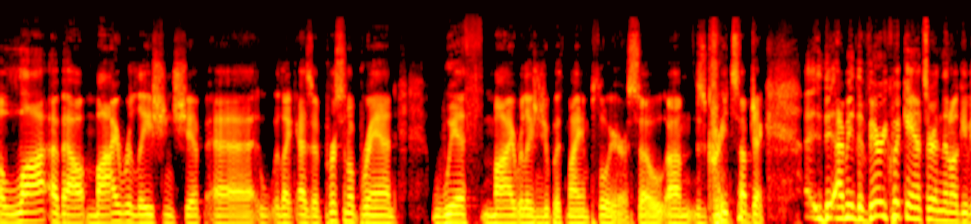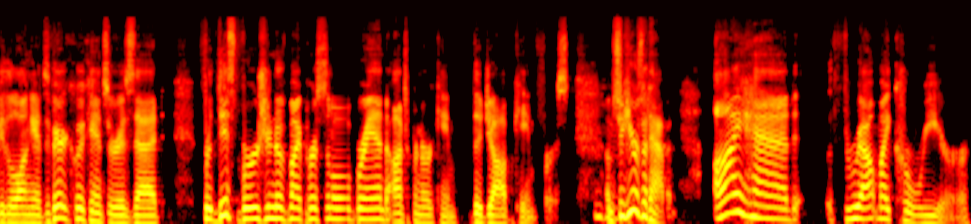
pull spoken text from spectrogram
a lot about my relationship, uh, like as a personal brand, with my relationship with my employer. So um, it's a great subject. Uh, I mean, the very quick answer, and then I'll give you the long answer. The very quick answer is that for this version of my personal brand, entrepreneur came, the job came 1st mm-hmm. um, so here's what happened. I had throughout my career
